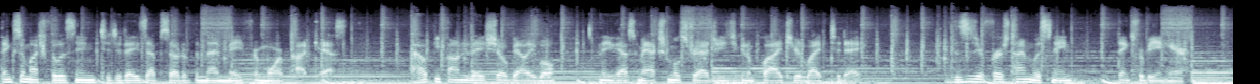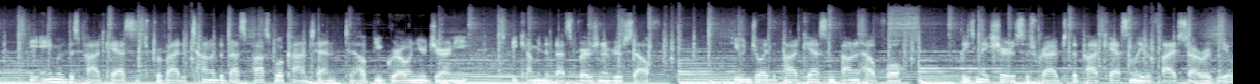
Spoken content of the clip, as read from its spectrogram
Thanks so much for listening to today's episode of the Men Made for More podcast. I hope you found today's show valuable and that you have some actionable strategies you can apply to your life today. If this is your first time listening, thanks for being here. The aim of this podcast is to provide a ton of the best possible content to help you grow in your journey to becoming the best version of yourself. If you enjoyed the podcast and found it helpful, please make sure to subscribe to the podcast and leave a five star review.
